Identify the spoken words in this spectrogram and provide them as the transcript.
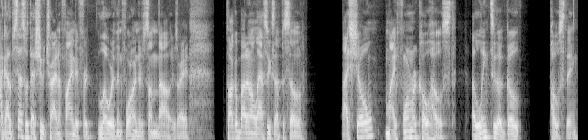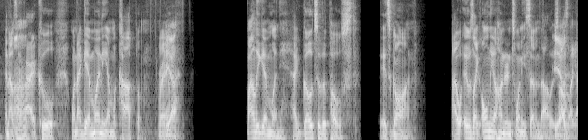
I got obsessed with that shoe, trying to find it for lower than four hundred some dollars. Right? Talk about it on last week's episode. I show my former co-host a link to a goat posting, and I was like, Uh-huh. all right, cool. When I get money, I'm gonna cop them. Right? Yeah. Finally get money. I go to the post. It's gone. I, it was like only $127. So I was like, oh,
